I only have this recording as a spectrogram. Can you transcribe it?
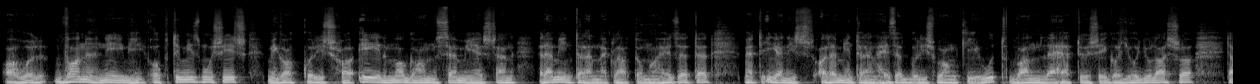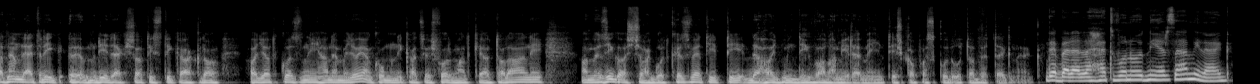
ahol van némi optimizmus is, még akkor is, ha én magam személyesen reménytelennek látom a helyzetet, mert igenis a reménytelen helyzetből is van kiút, van lehetőség a gyógyulásra, tehát nem lehet rideg statisztikákra hagyatkozni, hanem egy olyan kommunikációs formát kell találni, ami az igazságot közvetíti, de hagy mindig valami reményt és kapaszkodót a betegnek. De bele lehet vonódni érzelmileg?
